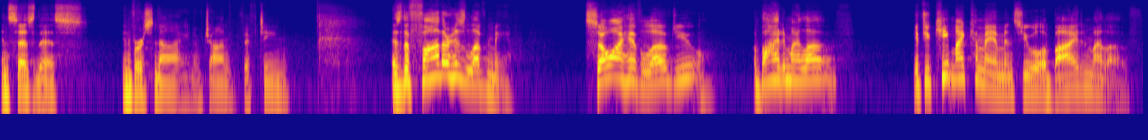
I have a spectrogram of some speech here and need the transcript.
and says this in verse 9 of John 15 As the Father has loved me, so I have loved you. Abide in my love. If you keep my commandments, you will abide in my love,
